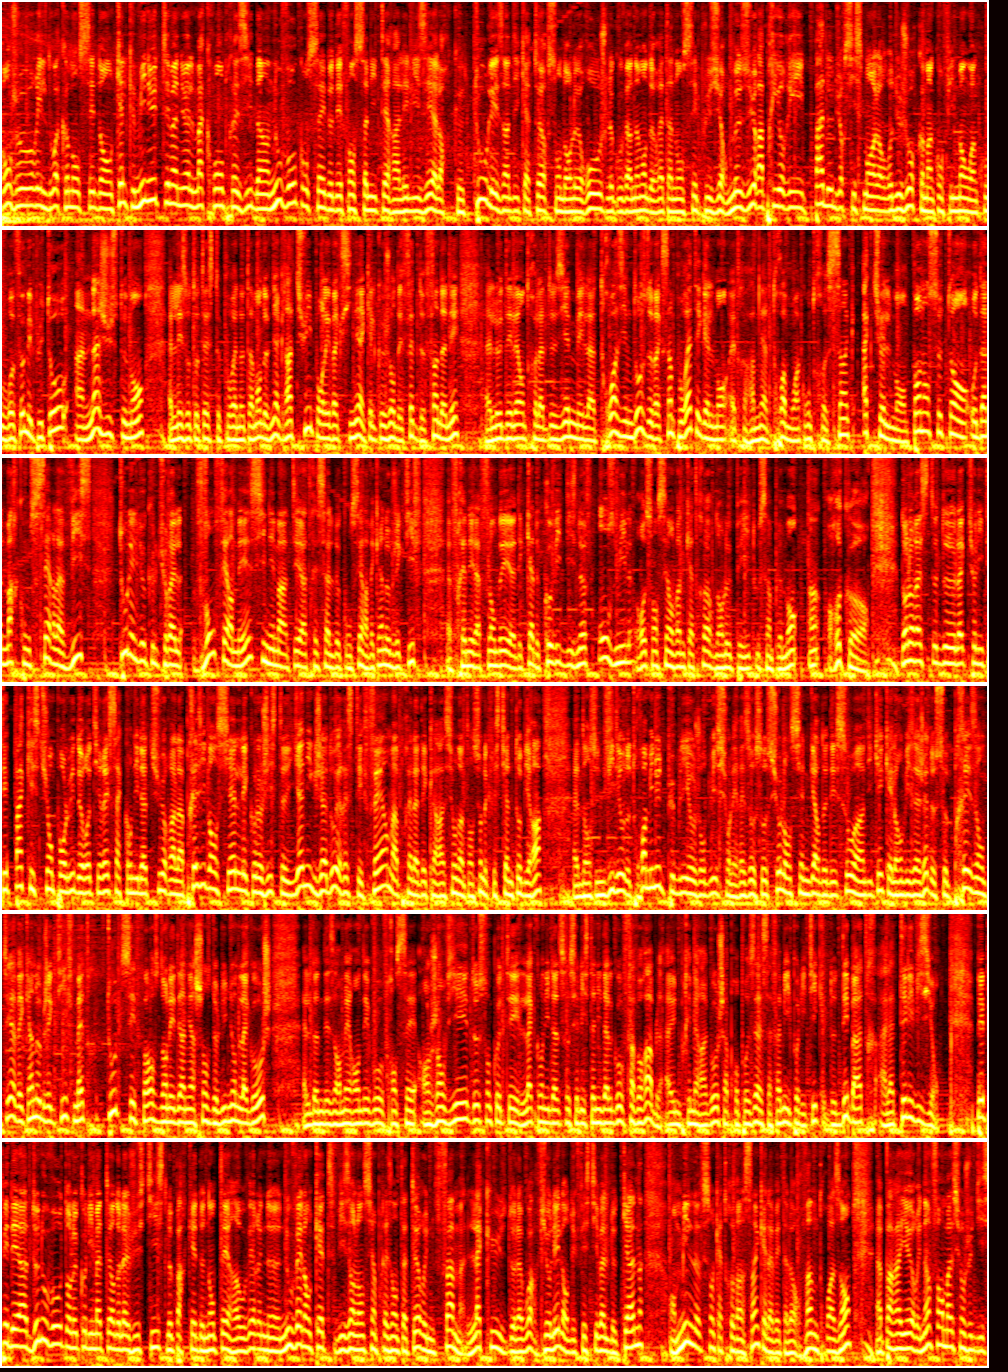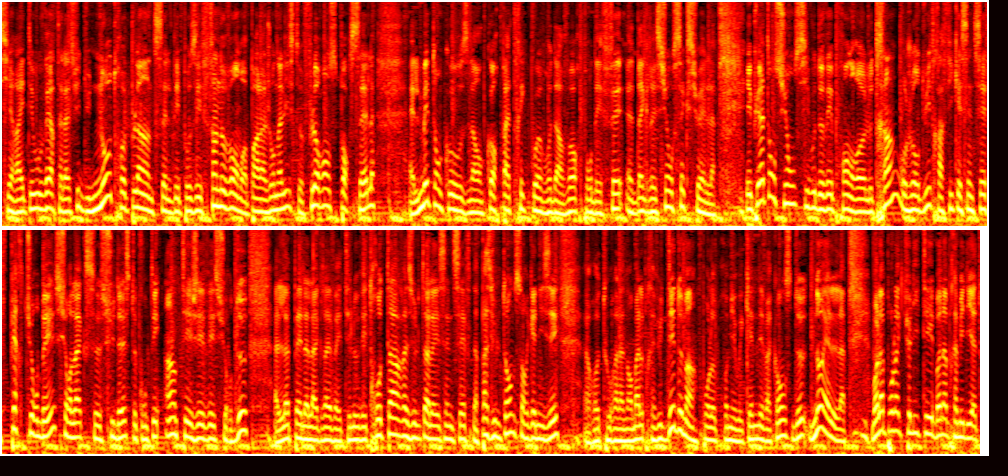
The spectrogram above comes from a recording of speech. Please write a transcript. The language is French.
Bonjour, il doit commencer dans quelques minutes. Emmanuel Macron préside un nouveau conseil de défense sanitaire à l'Elysée alors que tous les indicateurs sont dans le rouge. Le gouvernement devrait annoncer plusieurs mesures. A priori, pas de durcissement à l'ordre du jour comme un confinement ou un couvre-feu, mais plutôt un ajustement. Les autotests pourraient notamment devenir gratuits pour les vaccinés à quelques jours des fêtes de fin d'année. Le délai entre la deuxième et la troisième dose de vaccin pourrait également être ramené à trois mois contre cinq actuellement. Pendant ce temps, au Danemark, serre la vis. Tous les lieux culturels vont fermer, cinéma, théâtre et salles de concert avec un objectif, freiner la flambée des cas de Covid-19. 11 000 recensés en 24 heures dans le pays, tout simplement un record. Dans le reste de l'actualité, pas question pour lui de retirer sa candidature à la présidentielle. L'écologiste Yannick Jadot est resté ferme après la déclaration d'intention de Christiane Taubira. Dans une vidéo de 3 minutes publiée aujourd'hui sur les réseaux sociaux, l'ancienne garde des Sceaux a indiqué qu'elle envisageait de se présenter avec un objectif, mettre toutes ses forces dans les dernières chances de l'union de la gauche. Elle donne désormais rendez-vous aux Français en janvier. De son côté, la candidate socialiste Anne Hidalgo, favorable à une primaire à gauche, a proposé à sa famille politique de débattre à la télévision vision. PPDA de nouveau dans le collimateur de la justice. Le parquet de Nanterre a ouvert une nouvelle enquête visant l'ancien présentateur. Une femme l'accuse de l'avoir violé lors du festival de Cannes en 1985. Elle avait alors 23 ans. Par ailleurs, une information judiciaire a été ouverte à la suite d'une autre plainte, celle déposée fin novembre par la journaliste Florence Porcel. Elle met en cause, là encore, Patrick Poivre d'Arvor pour des faits d'agression sexuelle. Et puis attention, si vous devez prendre le train aujourd'hui, trafic SNCF perturbé sur l'axe sud-est, comptez un TGV sur deux. L'appel à la grève a été levé trop tard. Résultat, la SNCF n'a pas eu le temps de s'organiser. Retour à la normale prévu dès demain pour le premier week-end des vacances de Noël. Voilà pour l'actualité. Bon après-midi à tous.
